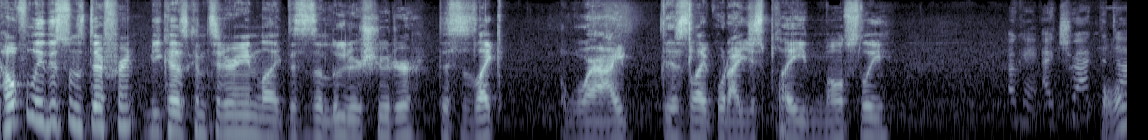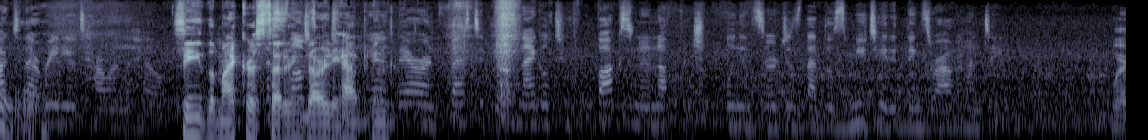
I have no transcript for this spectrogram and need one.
hopefully this one's different because considering like this is a looter shooter, this is like where I this is like what I just played mostly. Okay, I tracked the dock to Oh. that radio tower on the hill. See, the micro stuttering's slums already happening. Here and there are infested with snaggletooth bucks and enough patrolling insurgents that those mutated things are out hunting. Wait,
